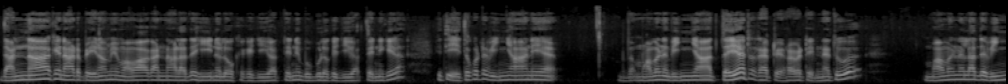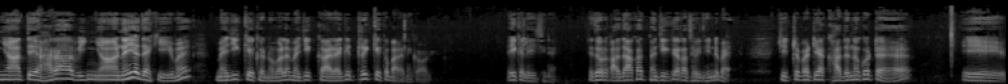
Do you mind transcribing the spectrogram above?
දන්නා කෙනාට පේනවා මේ මවා ගන්නාලද හීන ලෝකයක ජීවත් වෙන්නේ බුබුලක ජීවත් වෙන්නේ කියලා. ඉතින් එතකොට විඥාණය මවන විඤ්ඤාතයට රැවටෙන්නේ නැතුව මමන ලද විඤ්ඤාතයේ හරහා විඥාණය දැකීම මැජික් එක නොවල මැජික් කාර්යයේ ට්‍රික් එක බලන එක වගේ. ඒක ලේසි නෑ. ඒකෝර කවදාකවත් මැජික් එක රස විඳින්න බෑ. චිත්‍රපටියක් හදනකොට ඒ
